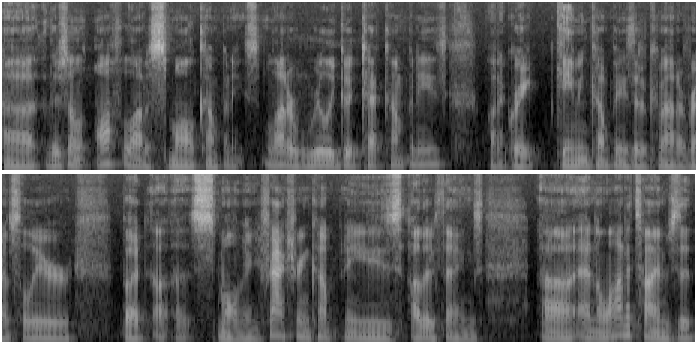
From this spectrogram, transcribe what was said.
uh, there's an awful lot of small companies, a lot of really good tech companies, a lot of great gaming companies that have come out of Rensselaer, but uh, uh small manufacturing companies, other things. Uh, and a lot of times that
